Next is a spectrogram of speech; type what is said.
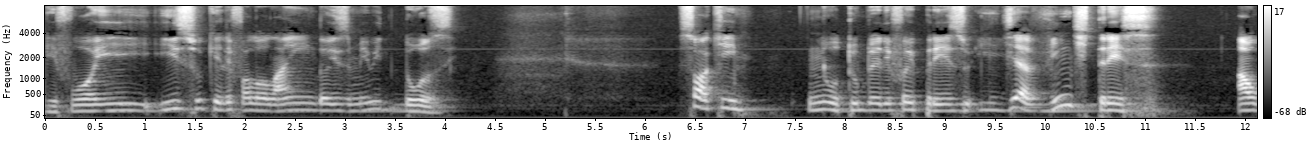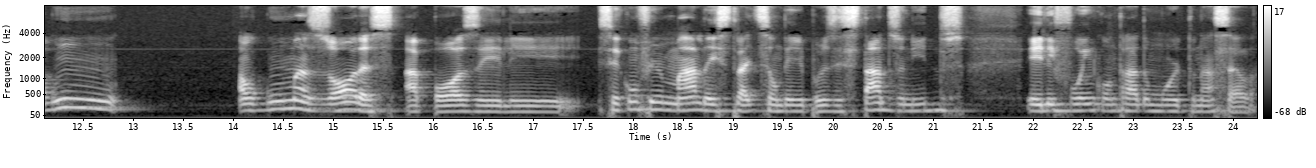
E foi isso que ele falou lá em 2012. Só que em outubro ele foi preso e dia 23, algum, algumas horas após ele ser confirmada a extradição dele para os Estados Unidos, ele foi encontrado morto na cela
